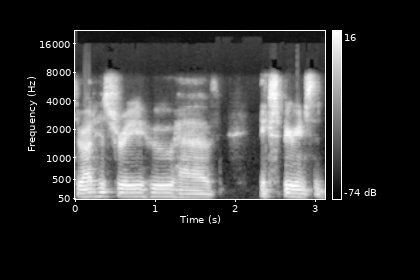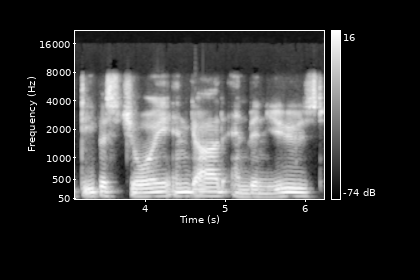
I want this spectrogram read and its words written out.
throughout history who have experienced the deepest joy in God and been used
